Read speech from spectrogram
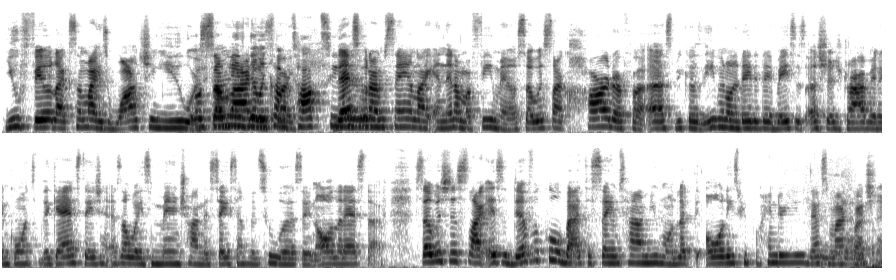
you feel like somebody's watching you or, or somebody's, somebody's gonna come like, talk to you. That's what I'm saying. Like, and then I'm a female, so it's like harder for us because even on a day to day basis, us just driving and going to the gas station, it's always men trying to say something to us and all of that stuff. So it's just like it's difficult, but at the same time, you gonna let the, all these people hinder you? That's yeah. my question.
